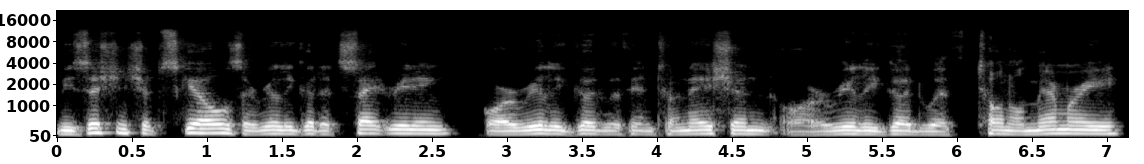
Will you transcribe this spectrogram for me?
musicianship skills. They're really good at sight reading, or really good with intonation, or really good with tonal memory.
